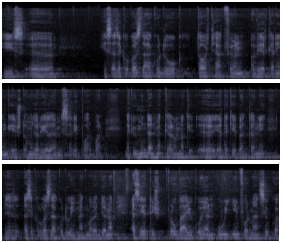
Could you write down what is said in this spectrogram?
hisz, hisz ezek a gazdálkodók tartják fönn a vérkeringést a magyar élelmiszeriparban. Nekünk mindent meg kell annak érdekében tenni, hogy ezek a gazdálkodóink megmaradjanak, ezért is próbáljuk olyan új információkkal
